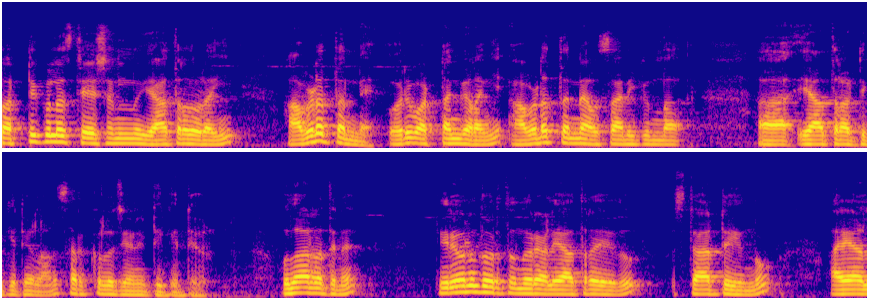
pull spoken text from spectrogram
പർട്ടിക്കുലർ സ്റ്റേഷനിൽ നിന്ന് യാത്ര തുടങ്ങി അവിടെ തന്നെ ഒരു വട്ടം കറങ്ങി അവിടെ തന്നെ അവസാനിക്കുന്ന യാത്രാ ടിക്കറ്റുകളാണ് സർക്കുലർ ജേണി ടിക്കറ്റുകൾ. ഉദാഹരണത്തിന് തിരുവനന്തപുരത്ത് നിന്ന് ഒരാൾ യാത്ര ചെയ്തു സ്റ്റാർട്ട് ചെയ്യുന്നു. അയാൾ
